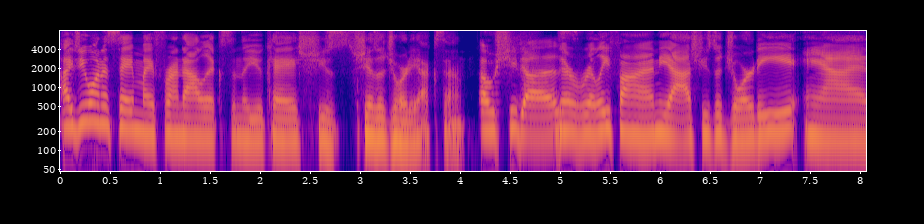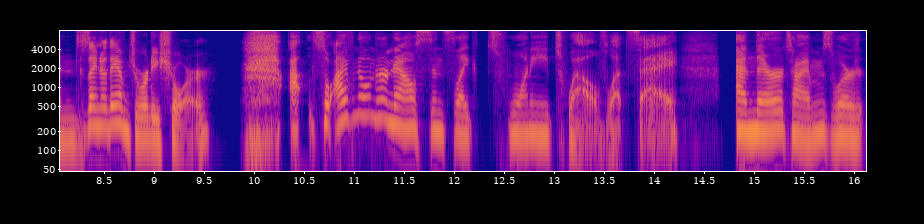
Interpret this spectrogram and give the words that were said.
I do want to say my friend Alex in the UK, she's she has a Geordie accent. Oh, she does. They're really fun. Yeah, she's a Geordie and Because I know they have Geordie Shore. So I've known her now since like 2012, let's say. And there are times where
